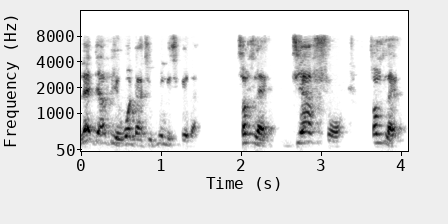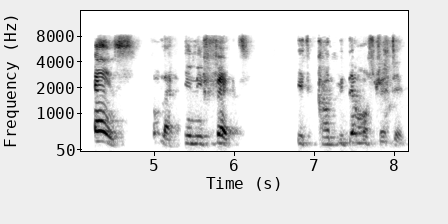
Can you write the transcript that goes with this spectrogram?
Let there be a word that will bring it together. Something like therefore, something like hence, something like in effect. It can be demonstrated.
